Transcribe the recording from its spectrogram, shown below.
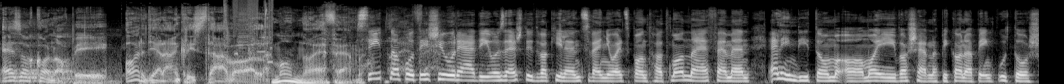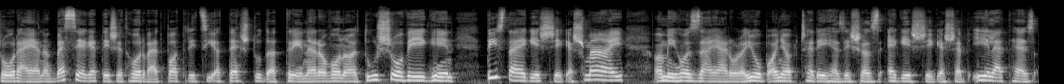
Ez a kanapé. Argyelán Krisztával. Manna FM. Szép napot és jó rádiózást, üdv a 98.6 Manna FM-en. Elindítom a mai vasárnapi kanapénk utolsó órájának beszélgetését Horváth Patricia testtudattréner a vonal túlsó végén. Tiszta egészséges máj, ami hozzájárul a jobb anyagcseréhez és az egészségesebb élethez.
